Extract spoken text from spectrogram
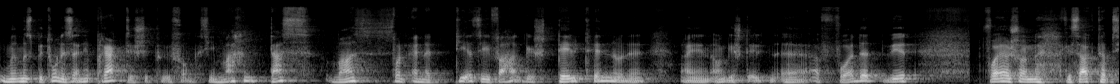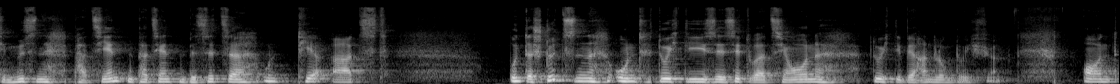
man muss betonen, es ist eine praktische Prüfung. Sie machen das, was von einer TSE-Fachangestellten oder einem Angestellten äh, erfordert wird. Vorher schon gesagt habe, Sie müssen Patienten, Patientenbesitzer und Tierarzt unterstützen und durch diese Situation, durch die Behandlung durchführen. Und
